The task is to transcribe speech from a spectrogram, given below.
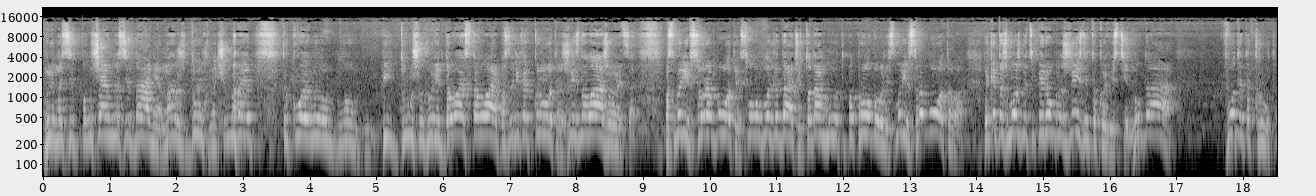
Мы назид, получаем назидание, наш дух начинает такое, ну, ну, бить душу, говорит, давай вставай, посмотри, как круто, жизнь налаживается, посмотри, все работает, слово благодати, тогда мы попробовали, смотри, сработало. Так это же можно теперь образ жизни такой вести. Ну да, вот это круто.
